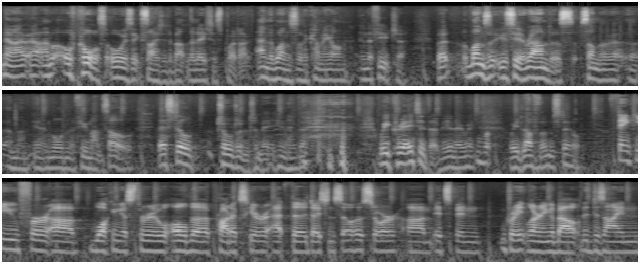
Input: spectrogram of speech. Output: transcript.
no, I, am of course always excited about the latest product and the ones that are coming on in the future. But the ones that you see around us, some are uh, you know, more than a few months old, they're still children to me. You know, we created them. You know, we, we love them still. thank you for uh, walking us through all the products here at the Dyson Soho store. Um, it's been great learning about the design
